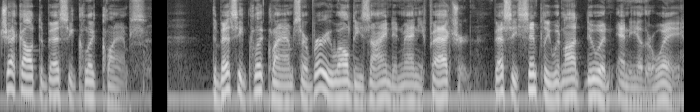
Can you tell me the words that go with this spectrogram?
check out the Bessey Click Clamps. The Bessey Click Clamps are very well designed and manufactured. Bessey simply would not do it any other way.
